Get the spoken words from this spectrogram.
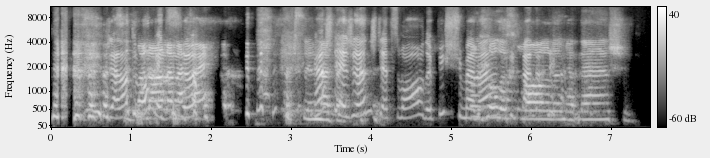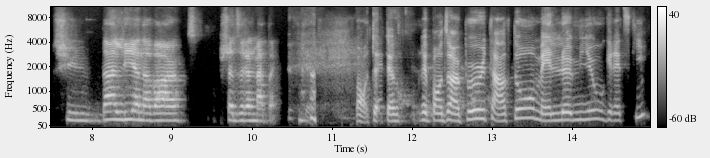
J'adore tout le monde dit ça. Quand j'étais jeune, j'étais soir. Depuis que je suis maman, Toujours le soir, là, maintenant, je, suis- je suis dans le lit à 9 h. Je te dirais le matin. Bon, tu as répondu un peu tantôt, mais le mieux au Gretzky?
